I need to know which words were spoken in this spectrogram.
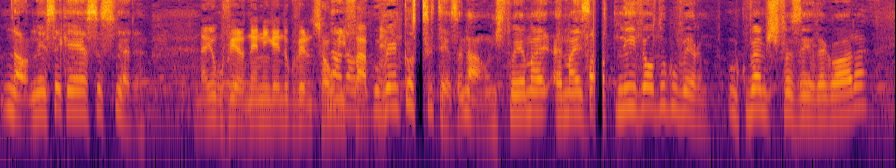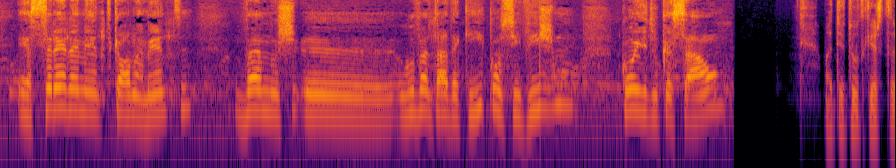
Não, nem sei quem é essa senhora. Nem o Governo, nem ninguém do Governo, só não, o IFAP. Não, o Governo com certeza, não. Isto foi a mais, a mais alto nível do Governo. O que vamos fazer agora é serenamente, calmamente, vamos uh, levantar daqui com civismo, com educação, uma atitude que este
